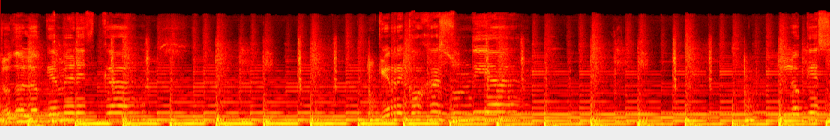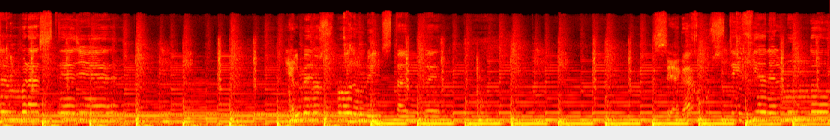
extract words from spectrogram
todo lo que merezcas. Que recojas un día lo que sembraste ayer. Y al menos por un instante se haga justicia en el mundo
